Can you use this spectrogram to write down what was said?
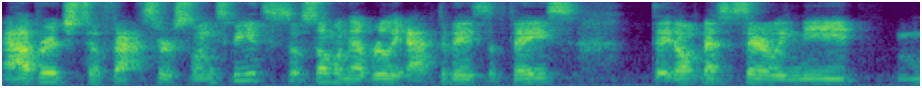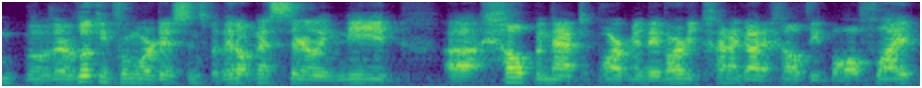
average to faster swing speeds. So someone that really activates the face. They don't necessarily need, well, they're looking for more distance, but they don't necessarily need uh, help in that department. They've already kind of got a healthy ball flight.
